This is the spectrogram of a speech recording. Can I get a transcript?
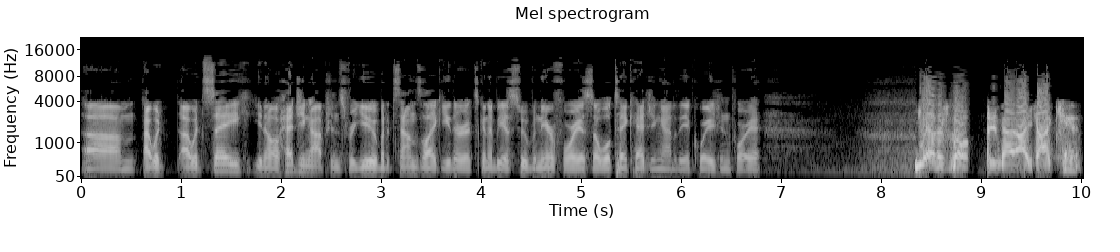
Um, I would I would say you know hedging options for you, but it sounds like either it's going to be a souvenir for you, so we'll take hedging out of the equation for you. Yeah, there's no I I can't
